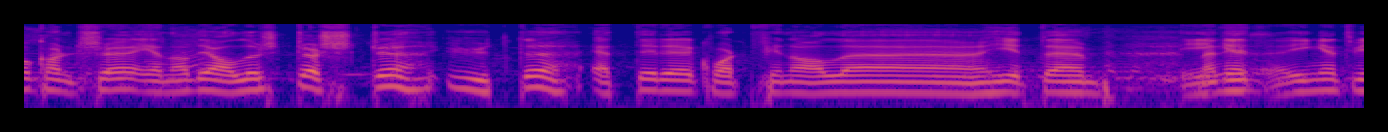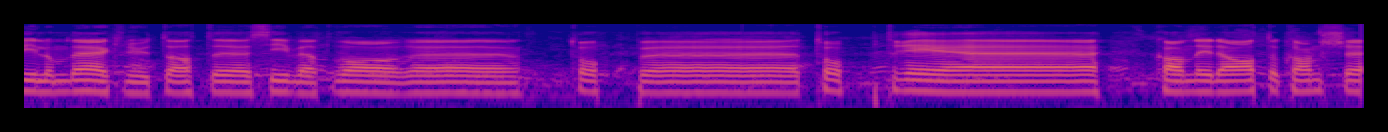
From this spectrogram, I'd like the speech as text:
og kanskje en av de aller største, ute etter eh, kvartfinaleheatet. Ingen, ingen tvil om det, Knut, at eh, Sivert var uh, topp uh, top tre-kandidat, og kanskje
